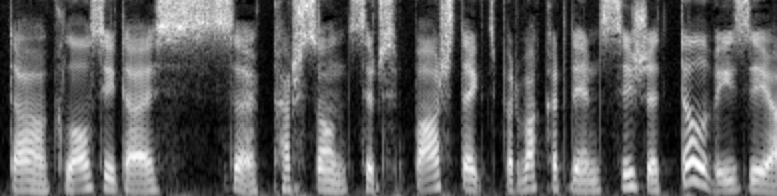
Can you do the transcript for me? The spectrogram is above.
Tā klausītājs Karsons ir pārsteigts par vakardienas sižetu televīzijā,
